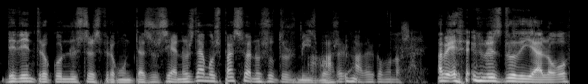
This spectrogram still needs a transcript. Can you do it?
de dentro con nuestras preguntas, o sea, nos damos paso a nosotros mismos. A ver, a ver cómo nos sale. A ver, nuestro diálogo.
